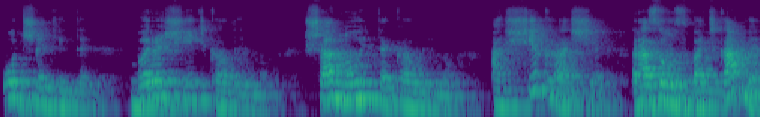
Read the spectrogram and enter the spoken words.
Отже, діти, бережіть калину, шануйте калину, а ще краще разом з батьками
